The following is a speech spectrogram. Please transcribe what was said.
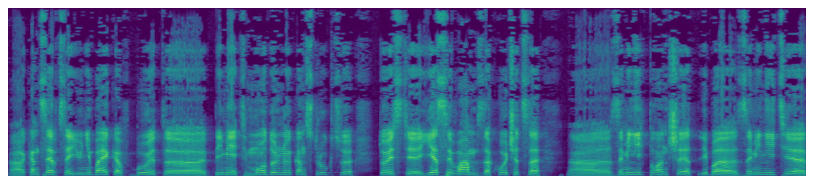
концепция юнибайков будет иметь модульную конструкцию, то есть если вам захочется заменить планшет, либо заменить Э,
